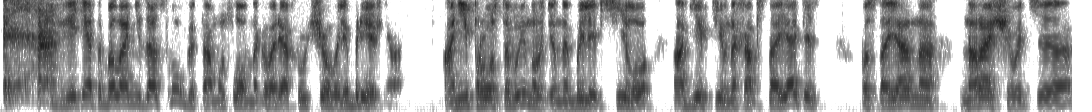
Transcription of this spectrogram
ведь это была не заслуга, там, условно говоря, Хрущева или Брежнева. Они просто вынуждены были в силу объективных обстоятельств постоянно наращивать э,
